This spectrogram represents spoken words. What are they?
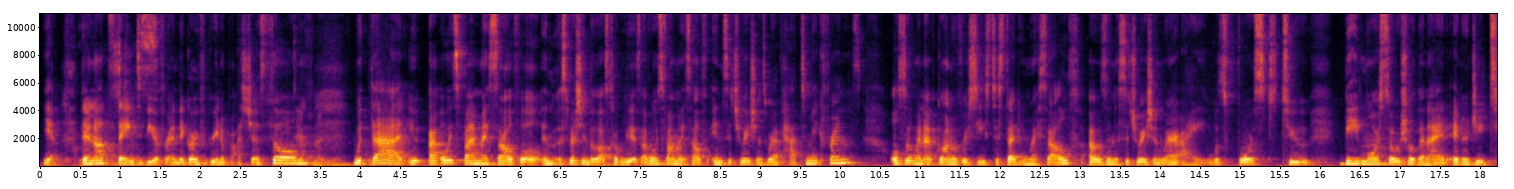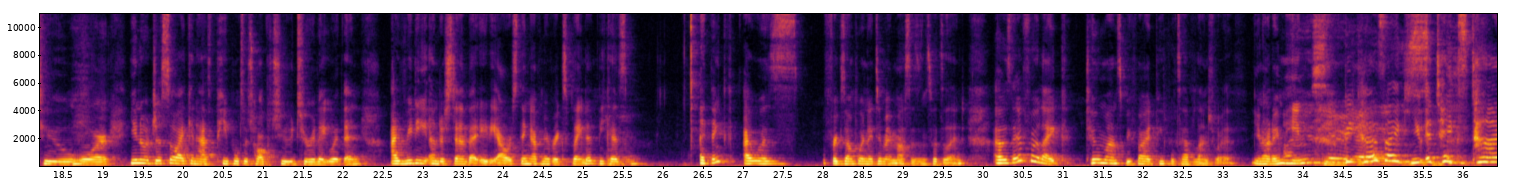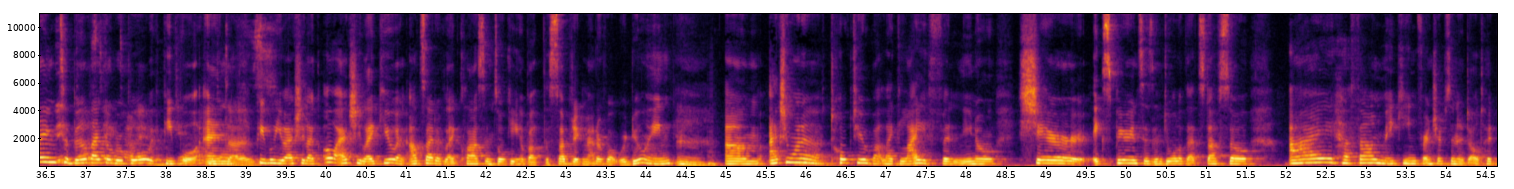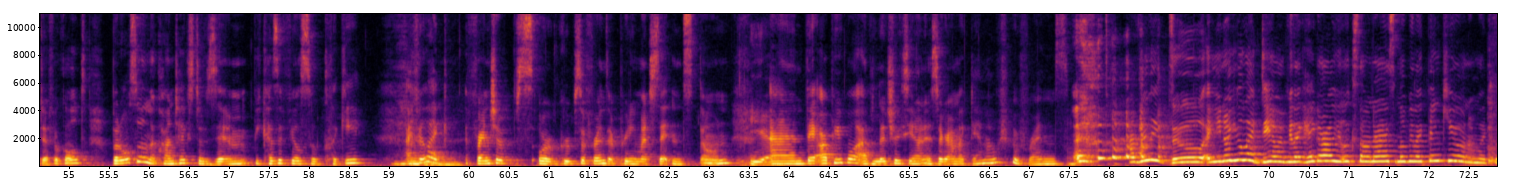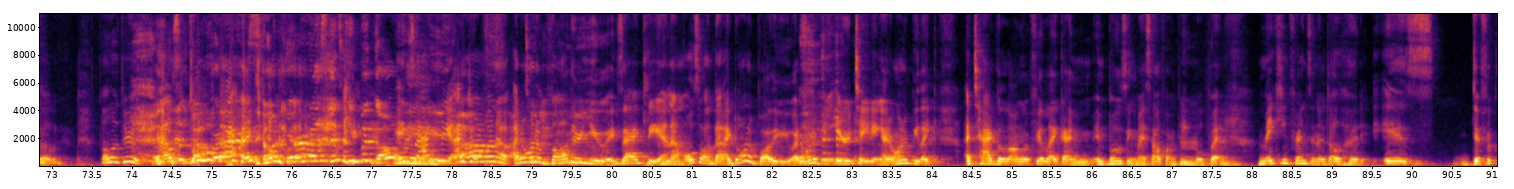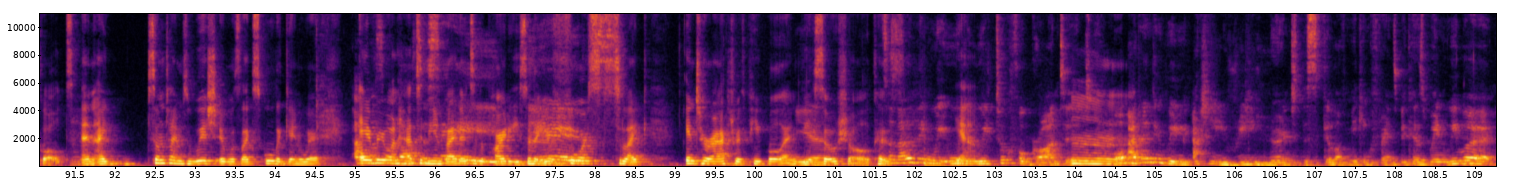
Yeah, they're not staying to be your friend. They're going for greener pastures. So Definitely. with that, you, I always find myself, well, in, especially in the last couple of years, I've always found myself in situations where I've had to make friends. Also, when I've gone overseas to study myself, I was in a situation where I was forced to be more social than I had energy to, or, you know, just so I can have people to talk to, to relate with. And I really understand that 80 hours thing. I've never explained it because mm-hmm. I think I was for example, when I did my master's in Switzerland, I was there for like two months before I had people to have lunch with. You know what I mean? Because like you, it takes time it to build like a rapport time. with people and people you actually like. Oh, I actually like you. And outside of like class and talking about the subject matter of what we're doing, mm. um, I actually want to talk to you about like life and you know share experiences and do all of that stuff. So I have found making friendships in adulthood difficult, but also in the context of Zim, because it feels so clicky. I feel like mm. friendships or groups of friends are pretty much set in stone. Yeah. And there are people I've literally seen on Instagram like, damn, I wish we were friends. I really do. And you know, you like DM and be like, hey girl, you look so nice. And they'll be like, thank you. And I'm like, oh, follow through. I also don't. I don't. Let's keep it going? Exactly. I don't ah, Oh, want to. I don't want to bother you. Exactly. And I'm also on that. I don't want to bother you. I don't want to be irritating. I don't want to be like a tag along or feel like I'm imposing myself on people. Mm, but mm. making friends in adulthood is difficult, mm. and I sometimes wish it was like school again, where I everyone had to to be invited to the party, so that you're forced to like interact with people and be Yeah. social. That's Because another thing we, we, Yeah. we took for granted. Mm. Or I don't think we actually really learned the skill of making friends because when we were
